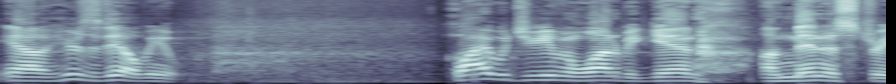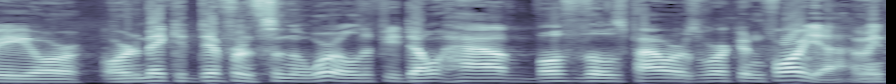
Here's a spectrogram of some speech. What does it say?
You know, here's the deal. Mean, why would you even want to begin a ministry or, or to make a difference in the world if you don't have both of those powers working for you? I mean,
